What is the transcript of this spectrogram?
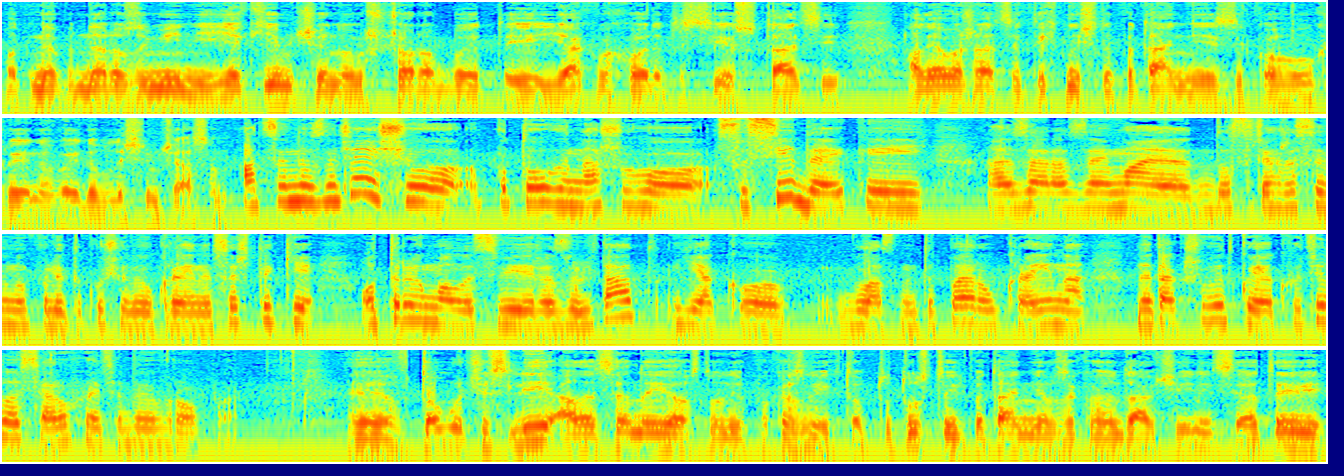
от нерозуміння, яким чином, що робити, як виходити з цієї ситуації. Але я вважаю, це технічне питання, з якого Україна вийде ближчим часом. А це не означає, що потуги нашого сусіда, який е, зараз займає досить агресивну політику щодо України, все ж таки отримали свій результат, як е, власне тепер Україна не так швидко, як хотілося, рухається до Європи. Е, В тому числі, але це не є основний показник. Тобто тут стоїть питання в законодавчій ініціативі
